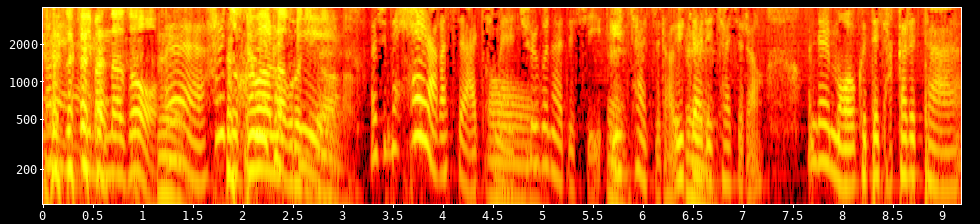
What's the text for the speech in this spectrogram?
사람들끼리 만나서 네. 네, 하루 또 종일 대화하려고 같이 그러니까. 아주 매일 나갔어요. 아침에 어. 출근하듯이 네. 일 찾으러, 일자리 네. 찾으러. 근데 뭐 그때 자카르타,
